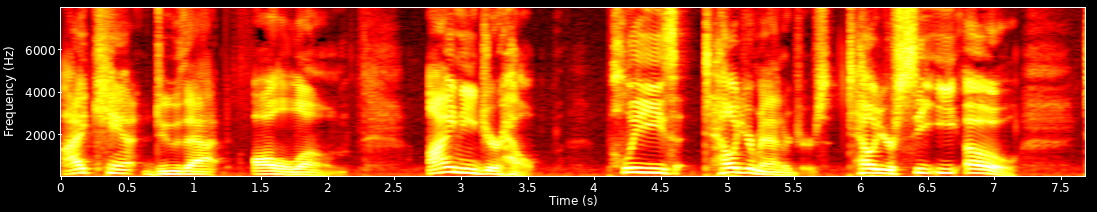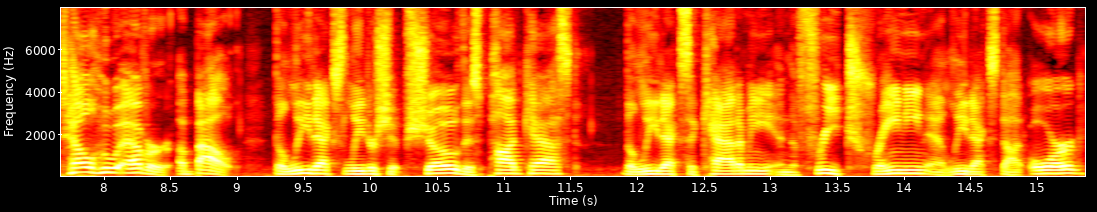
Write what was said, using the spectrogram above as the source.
I can't do that all alone. I need your help please tell your managers, tell your CEO, tell whoever about the LeadX Leadership Show, this podcast, the LeadX Academy, and the free training at leadx.org.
